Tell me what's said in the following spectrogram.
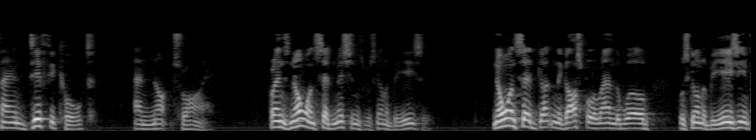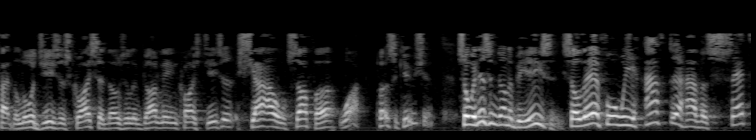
found difficult and not tried. Friends, no one said missions was going to be easy. No one said getting the gospel around the world was going to be easy. In fact, the Lord Jesus Christ said those who live godly in Christ Jesus shall suffer what? Persecution. So it isn't going to be easy. So therefore we have to have a set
